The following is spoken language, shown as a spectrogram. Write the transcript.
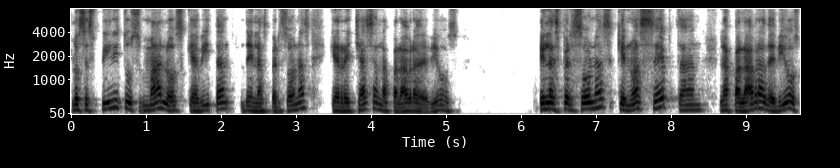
los espíritus malos que habitan en las personas que rechazan la palabra de Dios. En las personas que no aceptan la palabra de Dios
